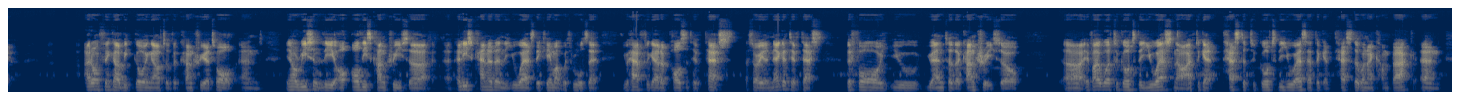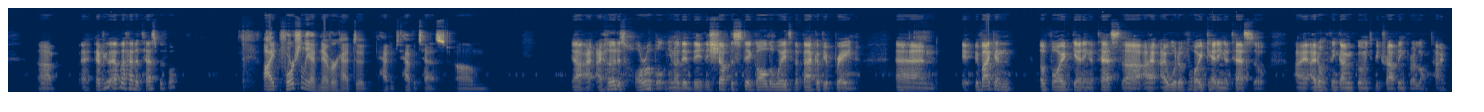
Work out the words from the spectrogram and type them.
I don't think I'll be going out of the country at all. And you know, recently all, all these countries, uh, at least Canada and the U.S., they came up with rules that you have to get a positive test, sorry, a negative test before you you enter the country. So uh, if I were to go to the U.S. now, I have to get tested to go to the U.S. I have to get tested when I come back. And uh, have you ever had a test before? I fortunately I've never had to had to have a test. Um, yeah, I, I heard it's horrible. You know, they, they, they shove the stick all the way to the back of your brain. And if I can avoid getting a test, uh, I, I would avoid getting a test. So I, I don't think I'm going to be traveling for a long time.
